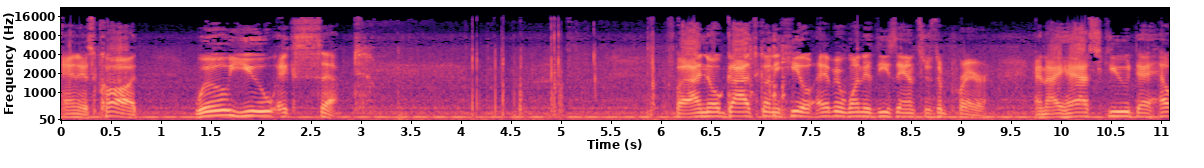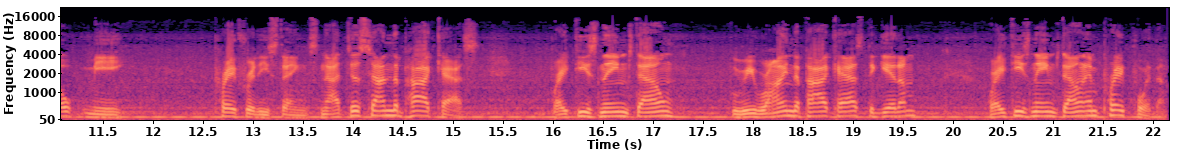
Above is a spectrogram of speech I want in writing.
And it's called Will You Accept? But I know God's going to heal every one of these answers of prayer. And I ask you to help me pray for these things, not just on the podcast. Write these names down, rewind the podcast to get them Write these names down and pray for them.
